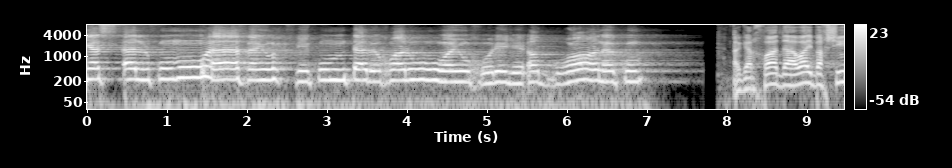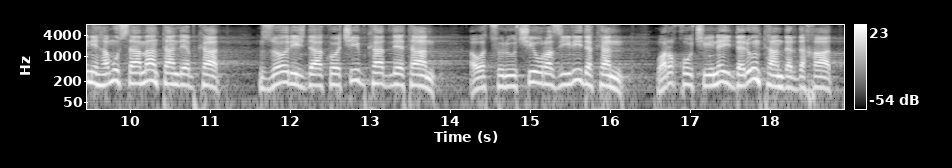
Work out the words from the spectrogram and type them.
يسألكموها فيحفكم تبخلوا ويخرج أضغانكم. ئەگەر خوا داوای بەخشینی هەموو سامانتان لێ بکات زۆریش داکۆچی بکات لێتان ئەوە چروچی و ڕەزیلی دەکەن وەڕق و چینەی دەروونتان دەردەخات.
